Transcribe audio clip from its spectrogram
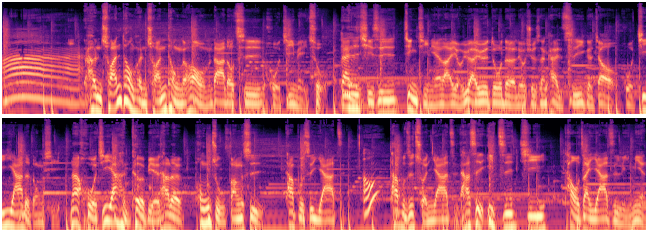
啊。很传统，很传统的话，我们大家都吃火鸡没错。但是其实近几年来，有越来越多的留学生开始吃一个叫火鸡鸭的东西。那火鸡鸭很特别，它的烹煮方式，它不是鸭子哦，它不是纯鸭子，它是一只鸡。套在鸭子里面，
